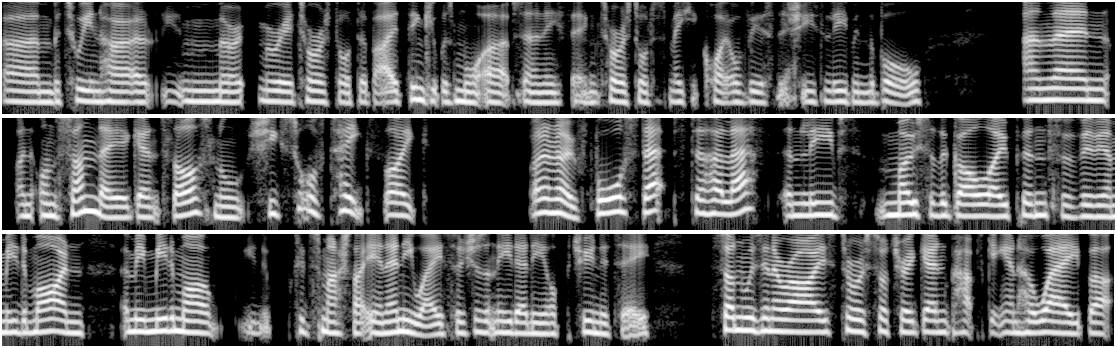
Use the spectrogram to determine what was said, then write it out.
um, between her Mar- Maria Thorisdottir, but I think it was more Earps than anything. Thorisdottir's making it quite obvious that yeah. she's leaving the ball. And then on, on Sunday against Arsenal, she sort of takes like I don't know, four steps to her left and leaves most of the goal open for Vivianne Miedema. And I mean, Miedema you know, could smash that in anyway, so she doesn't need any opportunity. Sun was in her eyes, Thorisdottir again, perhaps getting in her way, but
